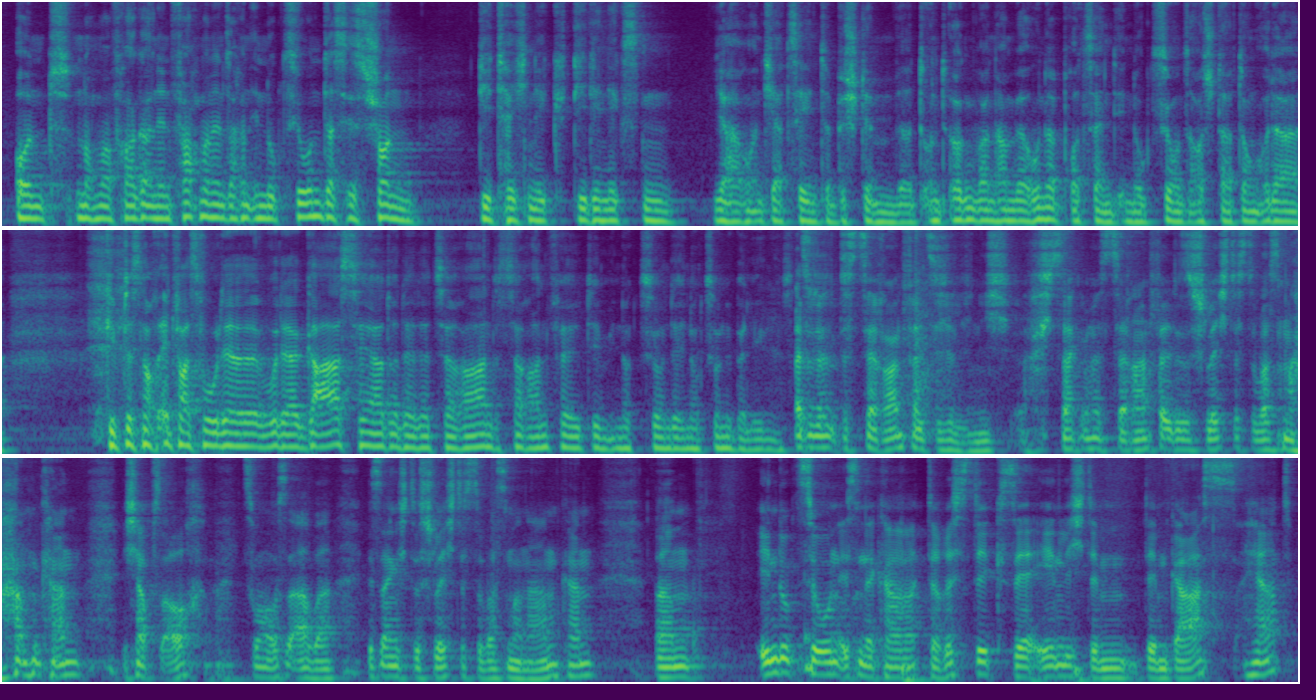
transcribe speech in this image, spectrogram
Und nochmal Frage an den Fachmann in Sachen Induktion. Das ist schon die Technik, die die nächsten Jahre und Jahrzehnte bestimmen wird. Und irgendwann haben wir 100% Induktionsausstattung oder Gibt es noch etwas, wo der, wo der Gasherd oder der Ceran, das Ceranfeld dem Induktion, der Induktion überlegen ist? Also das Ceranfeld sicherlich nicht. Ich sage immer, das Ceranfeld ist das Schlechteste, was man haben kann. Ich habe es auch zu Hause, aber ist eigentlich das Schlechteste, was man haben kann. Ähm, Induktion ist in der Charakteristik sehr ähnlich dem, dem Gasherd.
